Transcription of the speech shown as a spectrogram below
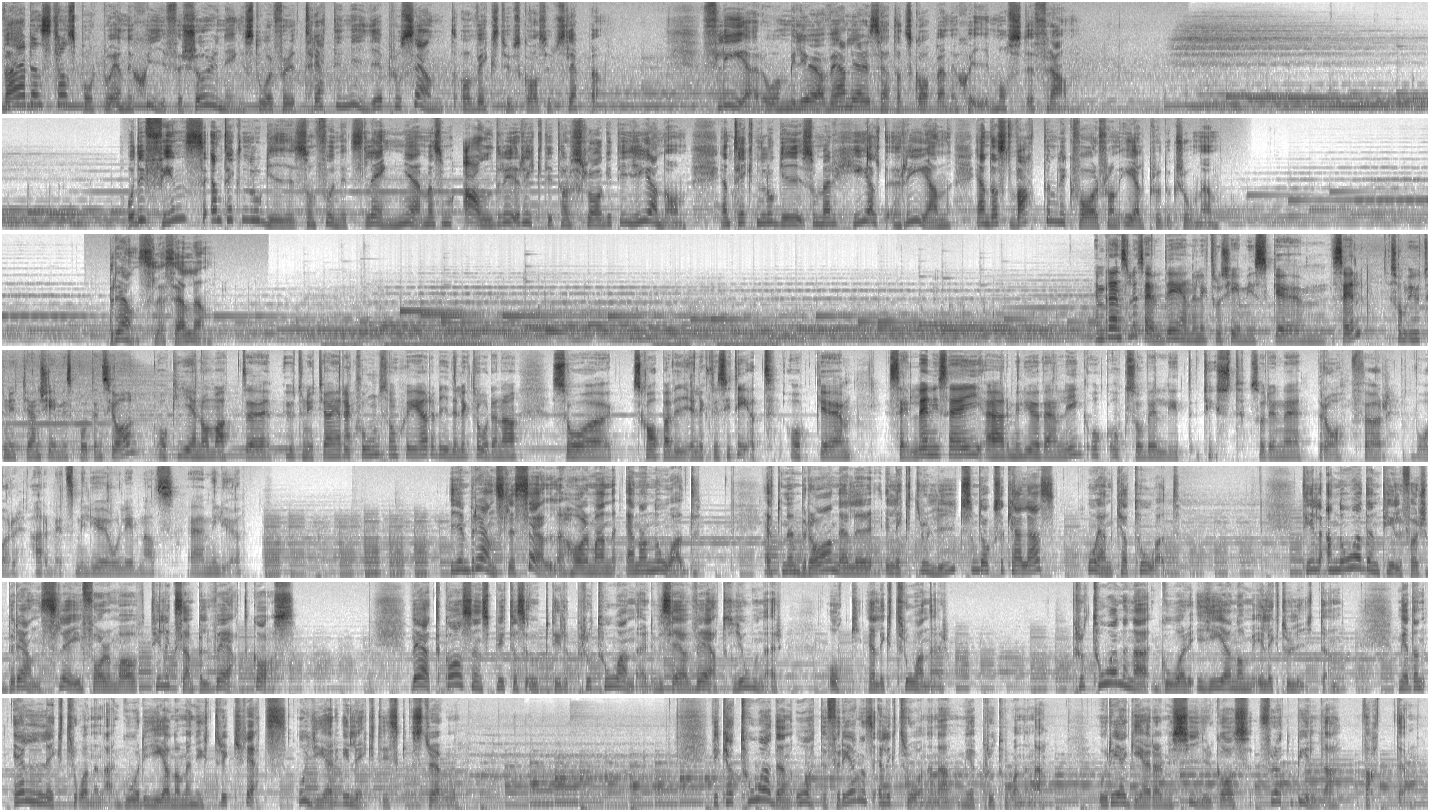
Världens transport och energiförsörjning står för 39 procent av växthusgasutsläppen. Fler och miljövänligare sätt att skapa energi måste fram. Och det finns en teknologi som funnits länge men som aldrig riktigt har slagit igenom. En teknologi som är helt ren, endast vatten blir kvar från elproduktionen. Bränslecellen. En bränslecell det är en elektrokemisk ehm, cell som utnyttjar en kemisk potential och genom att eh, utnyttja en reaktion som sker vid elektroderna så skapar vi elektricitet. Och ehm, cellen i sig är miljövänlig och också väldigt tyst så den är bra för vår arbetsmiljö och levnadsmiljö. Eh, I en bränslecell har man en anod, ett membran eller elektrolyt som det också kallas och en katod. Till anoden tillförs bränsle i form av till exempel vätgas. Vätgasen splittras upp till protoner, det vill säga vätjoner, och elektroner. Protonerna går igenom elektrolyten medan elektronerna går igenom en yttre krets och ger elektrisk ström. Vid katoden återförenas elektronerna med protonerna och reagerar med syrgas för att bilda vatten.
